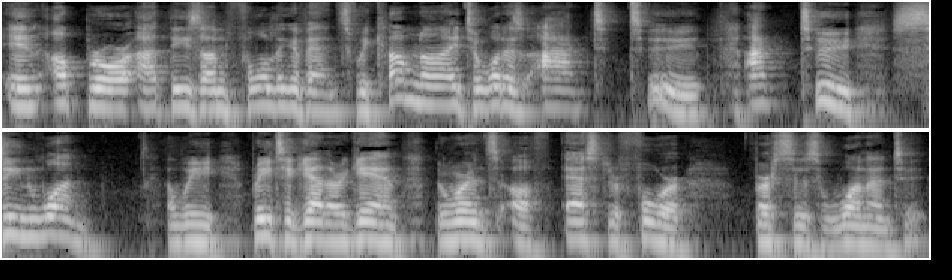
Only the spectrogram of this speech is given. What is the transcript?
in uproar at these unfolding events, we come now to what is Act 2. Act 2, Scene 1. And we read together again the words of Esther 4, verses 1 and 2.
